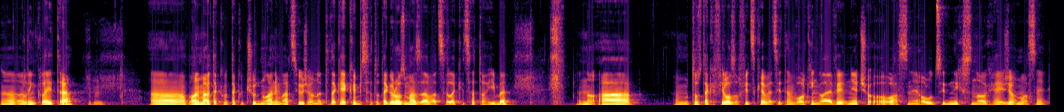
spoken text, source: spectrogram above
uh, Linklatera. Mm-hmm. Uh, oni majú takú, takú čudnú animáciu, že ono to také, keby sa to tak rozmazáva celé, keď sa to hýbe. No a to sú také filozofické veci. Ten Walking Life je niečo o vlastne o lucidných snoch, hej, že on vlastne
